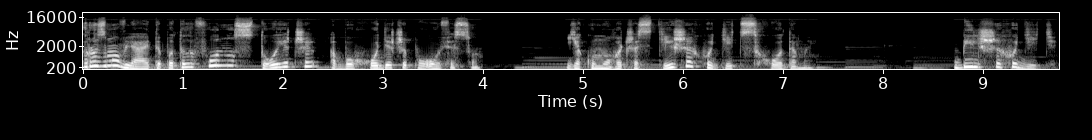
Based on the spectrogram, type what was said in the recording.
Розмовляйте по телефону, стоячи або ходячи по офісу. Якомога частіше ходіть сходами. Більше ходіть.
